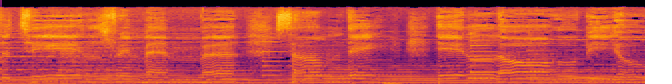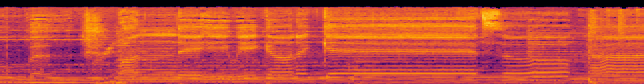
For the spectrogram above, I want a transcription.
To tears, remember someday it'll all be over. One day we're gonna get so high.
